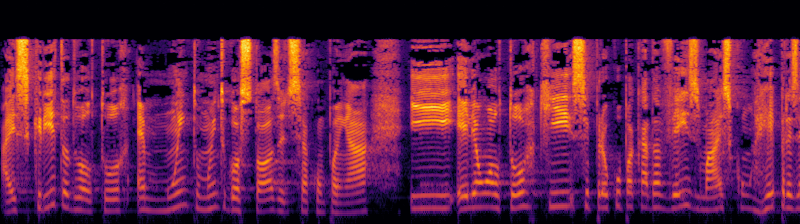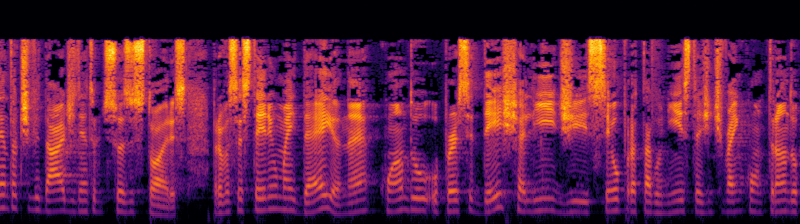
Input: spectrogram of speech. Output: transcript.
A escrita do autor é muito, muito gostosa de se acompanhar e ele é um autor que se preocupa cada vez mais com representatividade dentro de suas histórias. Para vocês terem uma ideia, né, quando o Percy deixa ali de ser o protagonista, a gente vai encontrando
